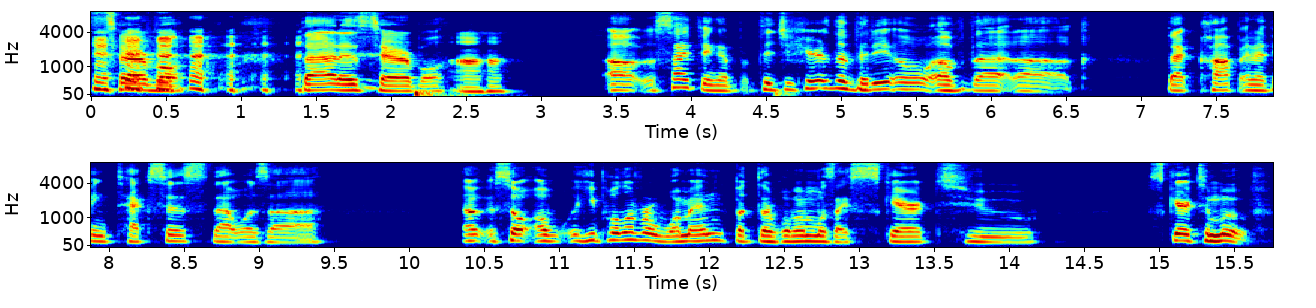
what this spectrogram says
It's terrible. That is terrible. uh huh. Uh, side thing. Did you hear the video of that uh that cop in I think Texas that was uh, uh so uh, he pulled over a woman, but the woman was like scared to scared to move.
